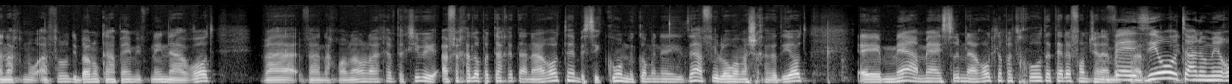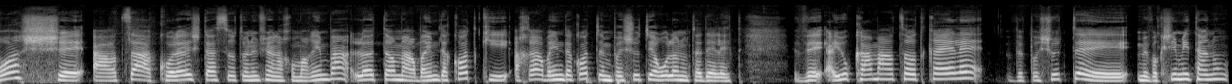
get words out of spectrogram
אנחנו אפילו דיברנו כמה פעמים לפני נערות, ואנחנו אמרנו לרכב, תקשיבי, אף אחד לא פתח את הנערות אה, בסיכון וכל מיני, זה אפילו לא ממש חרדיות, אה, 100, 120 נערות לא פתחו את הטלפון שלהם בכלל. והזהירו כן. אותנו מראש שההרצאה, כולל שתי הסרטונים שאנחנו מראים בה, לא יותר מ-40 דקות, כי אחרי 40 דקות הם פשוט יראו לנו את הדלת. והיו כמה הרצאות כאלה, ופשוט אה, מבקשים מאיתנו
